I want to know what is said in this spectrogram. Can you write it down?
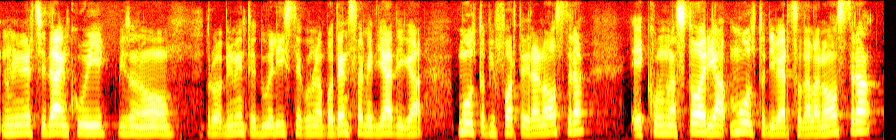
un'università in cui vi sono probabilmente due liste con una potenza mediatica molto più forte della nostra e con una storia molto diversa dalla nostra,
